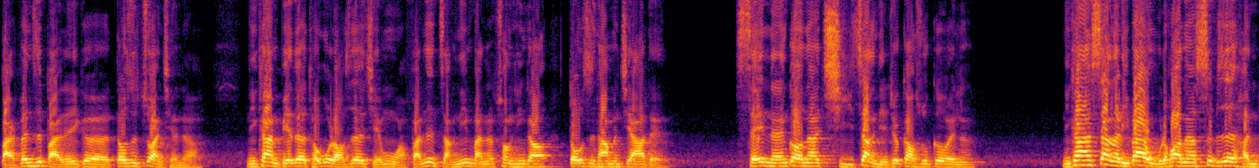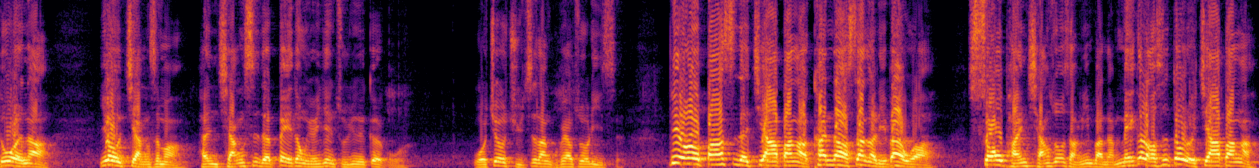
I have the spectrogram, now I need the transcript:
百分之百的一个都是赚钱的。你看别的投顾老师的节目啊，反正涨停板的创新高都是他们家的，谁能够呢起涨点就告诉各位呢？你看上个礼拜五的话呢，是不是很多人啊又讲什么很强势的被动元件主线的个股？我就举这张股票做例子，六二八四的加邦啊，看到上个礼拜五啊收盘强收涨停板的，每个老师都有加邦啊。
